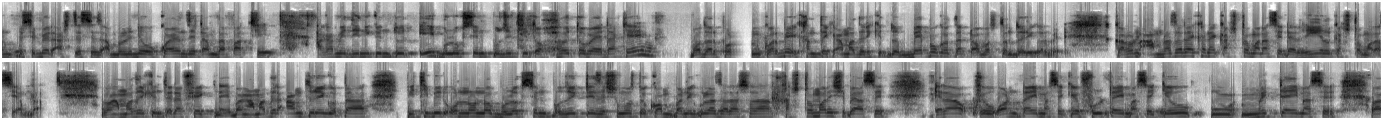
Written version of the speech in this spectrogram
অনপেসিভের আসতেছে অলরেডি ও কয়েন যেটা আমরা পাচ্ছি, আগামী দিনে কিন্তু এই ব্লকচেন প্রযুক্তি তো হয়তো বা এটাকে পদার্পণ করবে, এখান থেকে আমাদের কিন্তু ব্যাপকতা একটা অবস্থান তৈরি করবে। কারণ আমরা যারা এখানে কাস্টমার আছি, এটা রিয়েল কাস্টমার আছি আমরা। এবং আমাদের কিন্তু এটা ফেক নেই এবং আমাদের আন্তরিকতা, পৃথিবীর অন্য অন্য ব্লকচেন প্রজেক্টে যে সমস্ত কোম্পানিগুলো যারা সারা কাস্টমার হিসেবে আছে, এরা কেউ অন টাইম আছে, কেউ ফুল টাইম আছে, কেউ মিড টাইম আছে বা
